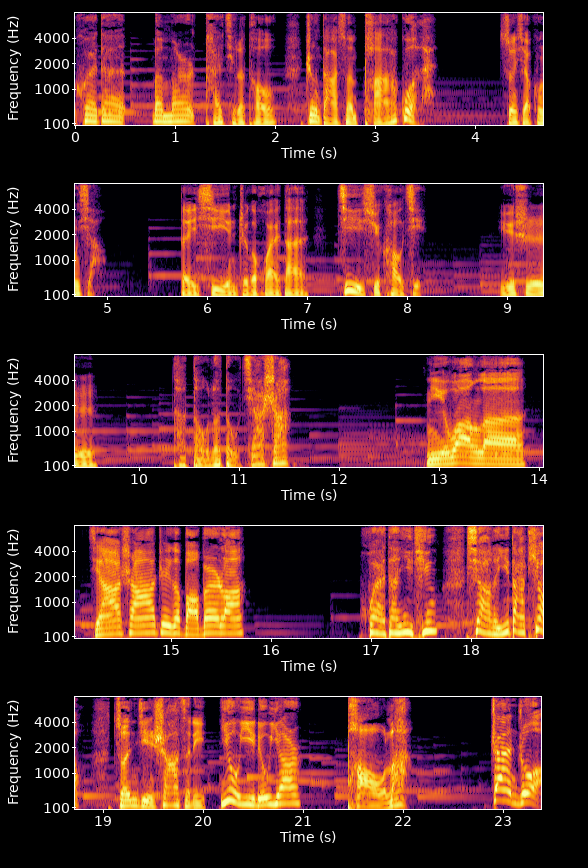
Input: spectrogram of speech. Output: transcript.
坏蛋慢慢抬起了头，正打算爬过来。孙小空想，得吸引这个坏蛋继续靠近，于是他抖了抖袈裟。你忘了袈裟这个宝贝儿了？坏蛋一听，吓了一大跳，钻进沙子里，又一溜烟儿跑了。站住！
